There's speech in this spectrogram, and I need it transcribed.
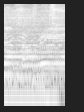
submarine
